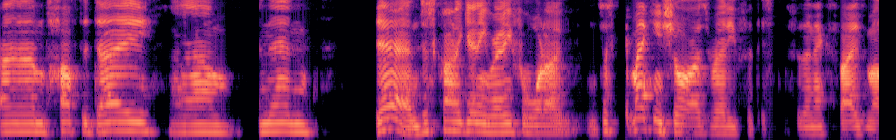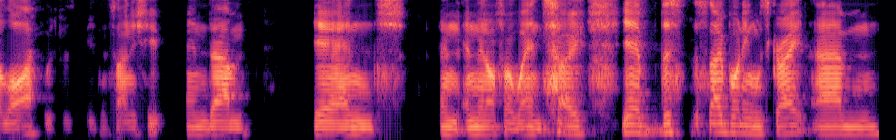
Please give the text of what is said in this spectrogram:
um, half the day, um, and then yeah, and just kind of getting ready for what I just making sure I was ready for this for the next phase of my life, which was business ownership, and um, yeah, and and and then off I went. So yeah, this the snowboarding was great. Um,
